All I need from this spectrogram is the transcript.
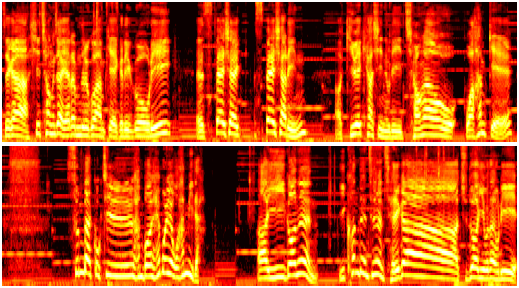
제가 시청자 여러분들과 함께 그리고 우리 special special인 어, 기획하신 우리 정아오와 함께 숨바꼭질 한번 해보려고 합니다. 아 이거는 이 컨텐츠는 제가 주도하기보다 우리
